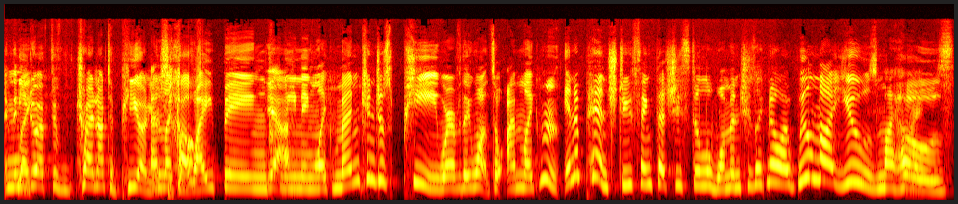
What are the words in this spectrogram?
And then like, you do have to try not to pee on and like wiping, Yeah. cleaning. Like men can just pee wherever they want. So I'm like, hmm, in a pinch, do you think that she's still a woman? She's like, no, I will not use my hose.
